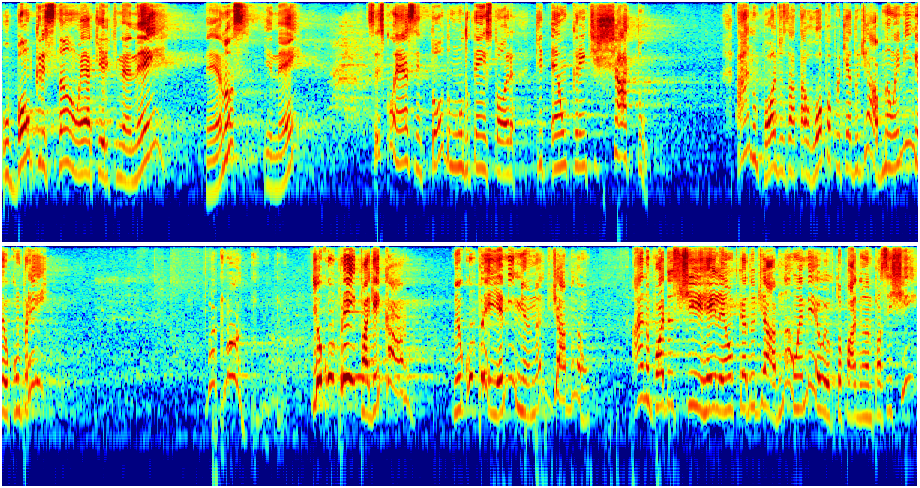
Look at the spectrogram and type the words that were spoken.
O bom cristão é aquele que não é nem menos e nem. Vocês conhecem, todo mundo tem história que é um crente chato. Ah, não pode usar tal roupa porque é do diabo. Não, é minha, eu comprei. E eu comprei, paguei caro. Eu comprei, é minha, não é do diabo não. Ah, não pode assistir Rei Leão porque é do diabo. Não, é meu, eu estou pagando para assistir.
